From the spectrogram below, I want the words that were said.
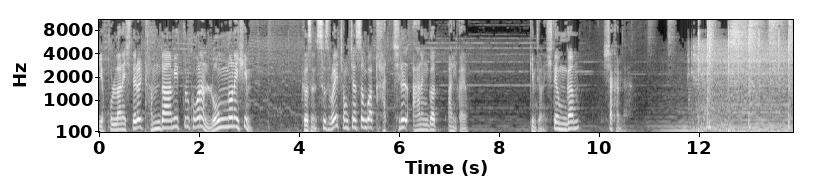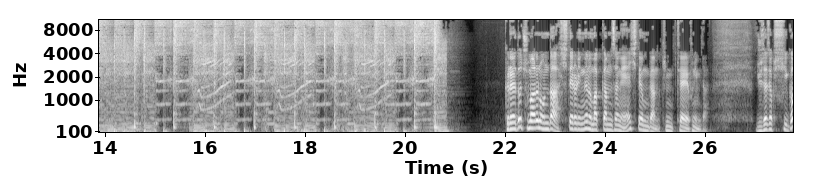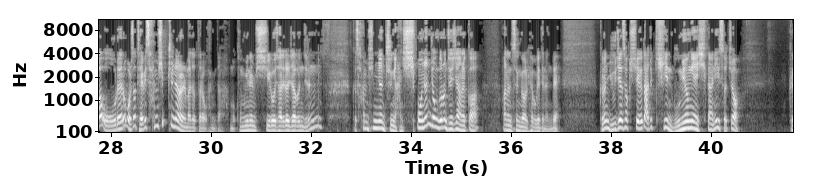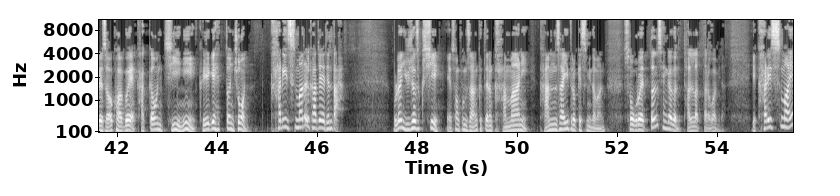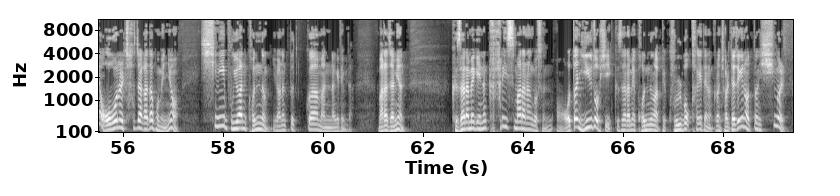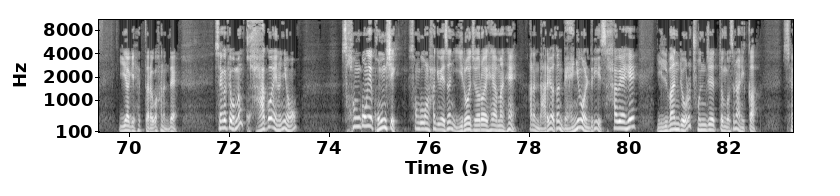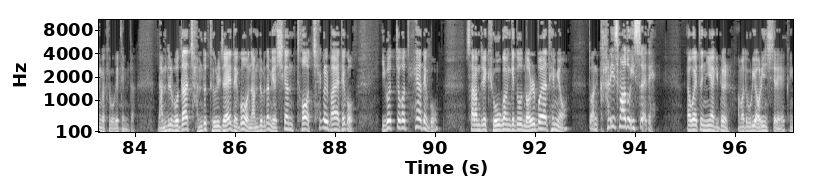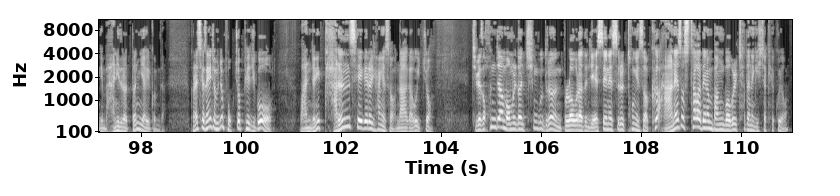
이 혼란의 시대를 담담히 뚫고 가는 롱런의 힘. 그것은 스스로의 정체성과 가치를 아는 것 아닐까요? 김태원의 시대음감 시작합니다. 그래도 주말은 온다. 시대를 읽는 음악 감상의 시대음감 김태훈입니다. 유재석 씨가 올해로 벌써 데뷔 30주년을 맞았다고 합니다. 뭐 국민 MC로 자리를 잡은 지는 그 30년 중에 한 15년 정도는 되지 않을까 하는 생각을 해보게 되는데 그런 유재석 씨에게도 아주 긴 무명의 시간이 있었죠. 그래서 과거에 가까운 지인이 그에게 했던 조언, 카리스마를 가져야 된다. 물론 유재석 씨 성품상 그때는 가만히 감사히 들었겠습니다만 속으로 했던 생각은 달랐다라고 합니다. 이 카리스마의 어원을 찾아가다 보면요. 신이 부여한 권능이라는 뜻과 만나게 됩니다. 말하자면 그 사람에게 있는 카리스마라는 것은 어떤 이유도 없이 그 사람의 권능 앞에 굴복하게 되는 그런 절대적인 어떤 힘을 이야기했다라고 하는데 생각해보면 과거에는요. 성공의 공식, 성공을 하기 위해서는 이러저러 해야만 해 하는 나름의 어떤 매뉴얼들이 사회에 일반적으로 존재했던 것은 아닐까 생각해 보게 됩니다. 남들보다 잠도 덜 자야 되고 남들보다 몇 시간 더 책을 봐야 되고 이것저것 해야 되고 사람들의 교우 관계도 넓어야 되며 또한 카리스마도 있어야 돼. 라고 했던 이야기들 아마도 우리 어린 시절에 굉장히 많이 들었던 이야기일 겁니다. 그러나 세상이 점점 복잡해지고 완전히 다른 세계를 향해서 나아가고 있죠. 집에서 혼자 머물던 친구들은 블로그라든지 SNS를 통해서 그 안에서 스타가 되는 방법을 찾아내기 시작했고요.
